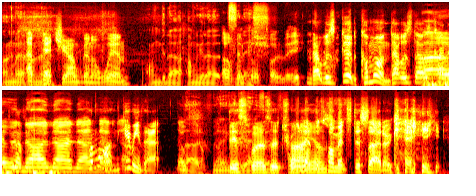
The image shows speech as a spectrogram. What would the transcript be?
I'm gonna. I I'm gonna. bet you I'm gonna win. I'm gonna. I'm gonna Oh my god, finish. totally. That was good. Come on, that was that was kind of oh, no, clever. no, no, no. Come no, on, no. give me that. Nope, no, we don't This give you was a anything. We'll let the comments decide, okay?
